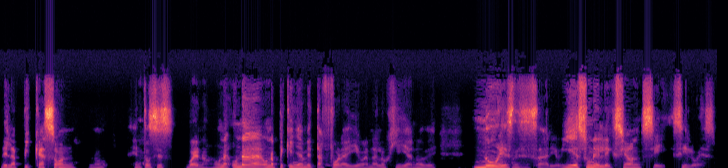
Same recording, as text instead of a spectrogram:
De la picazón, ¿no? Entonces, bueno, una, una, una pequeña metáfora o analogía, ¿no? De no es necesario. Y es una elección, sí, sí lo es.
